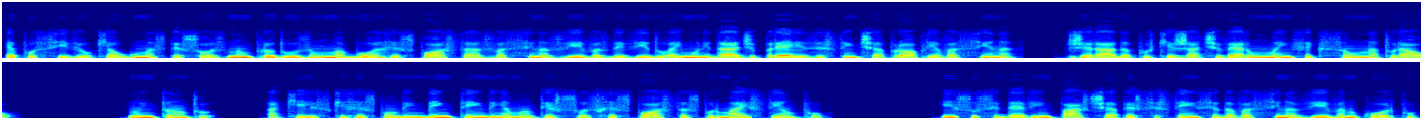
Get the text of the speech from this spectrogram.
É possível que algumas pessoas não produzam uma boa resposta às vacinas vivas devido à imunidade pré-existente à própria vacina, gerada porque já tiveram uma infecção natural. No entanto, aqueles que respondem bem tendem a manter suas respostas por mais tempo. Isso se deve em parte à persistência da vacina viva no corpo,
